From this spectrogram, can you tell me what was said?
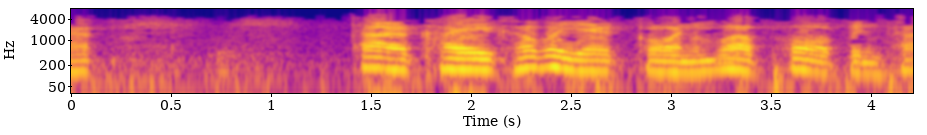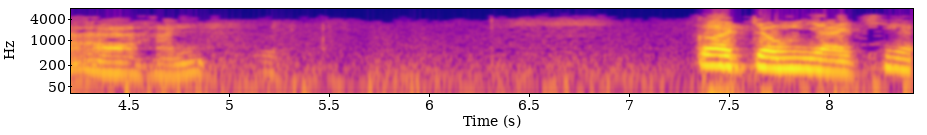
รัก ถ้าใครเขาพยากรณ์ว่าพ่อเป็นพระอรหันต์ก็จงอย่าเชื่อ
